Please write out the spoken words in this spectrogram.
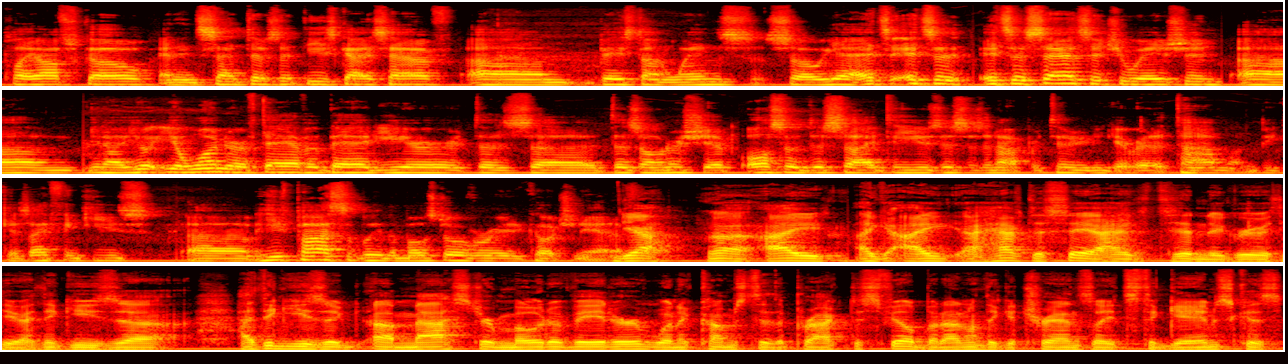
playoffs go and incentives that these guys have um, based on wins. So yeah, it's it's a it's a sad situation. Um, you know, you, you wonder if they have a bad year, does uh, does ownership also decide to use this as an opportunity to get rid of Tomlin? Because I think he's uh, he's possibly the most overrated coach in the NFL. Yeah, uh, I, I I have to say I tend to agree with you. I think he's uh, I think he's a, a master motivator when it comes to the practice field, but I don't think it translates to games because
